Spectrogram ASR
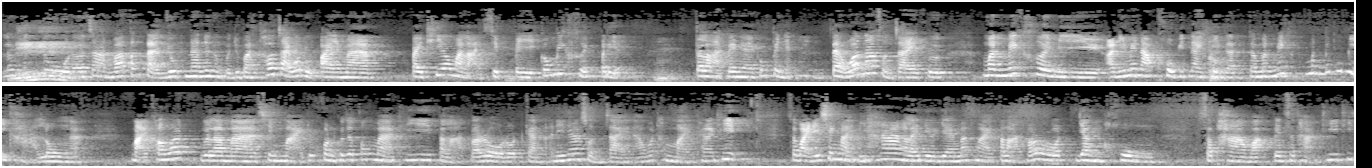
แล้วคิดดูนะอาจารย์ว่าตั้งแต่ยุคนั้นจนถึงปัจจุบันเข้าใจว่าหนูไปมาไปเที่ยวมาหลายสิบปีก็ไม่เคยเปลี่ยนอืมตลาดเป็นไงก็เป็นอย่างนั้น แต่ว่าน่าสนใจคือมันไม่เคยมีอันนี้ไม่นับโควิด -19 กันแต่มันไม่มันไม่ได้มีขาลงอะ หมายความว่าเวลามาเชียงใหม่ทุกคนก็จะต้องมาที่ตลาดวโรรถกัน อันนี้น่าสนใจนะว่าทำไมทั้งที่สมัยนี้เชียงใหม่มีห้างอะไรเยอะแยะมากมาย ตลาดวโรรถยังคงสภาวะเป็นสถานที่ที่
